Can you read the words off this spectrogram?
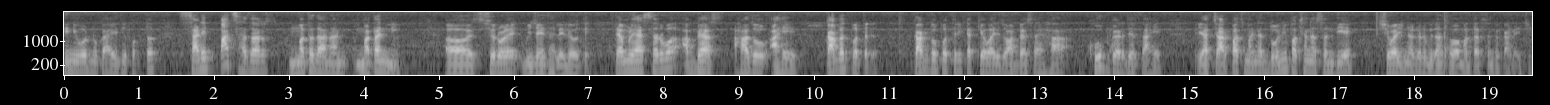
ती निवडणूक आहे ती फक्त साडेपाच हजार मतदानां मतांनी शिरोळे विजयी झालेले होते. त्यामुळे ह्या सर्व अभ्यास हा जो आहे कागदपत्र कागदोपत्री टक्केवारी जो अभ्यास आहे हा खूप गरजेचा आहे. या चार पाच महिन्यात दोन्ही पक्षांना संधी आहे शिवाजीनगर विधानसभा मतदारसंघ काढायची.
